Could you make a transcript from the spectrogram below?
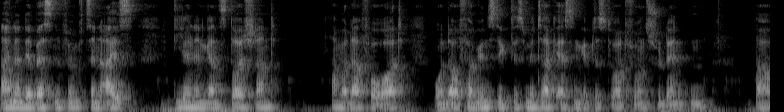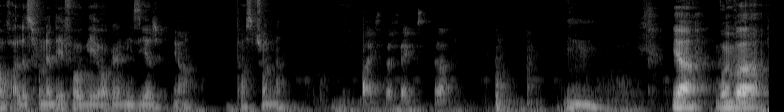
einer der besten 15 Eis Dielen in ganz Deutschland haben wir da vor Ort. Und auch vergünstigtes Mittagessen gibt es dort für uns Studenten. Auch alles von der DVG organisiert. Ja, passt schon, ne? Perfekt, ja. Mhm. Ja, wollen wir,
